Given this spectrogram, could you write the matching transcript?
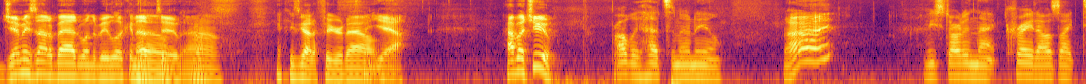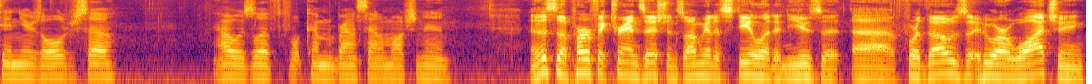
Jimmy's not a bad one to be looking up to. no. No. He's got it figured out. Yeah. How about you? Probably Hudson O'Neal. All right. He started in that crate. I was like 10 years old or so. I always loved coming to Brownstown and watching him. And this is a perfect transition, so I'm going to steal it and use it. Uh, for those who are watching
